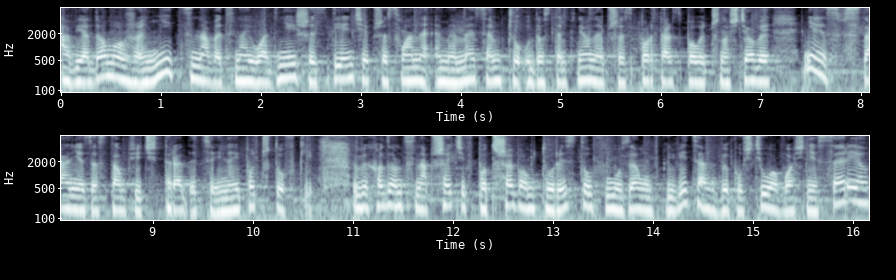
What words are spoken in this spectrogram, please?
a wiadomo, że nic, nawet najładniejsze zdjęcie przesłane MMS-em czy udostępnione przez portal społecznościowy nie jest w stanie zastąpić tradycyjnej pocztówki. Wychodząc naprzeciw potrzebom turystów, Muzeum w Gliwicach wypuściło właśnie serię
